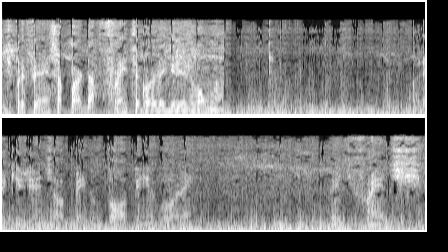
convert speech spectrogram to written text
de preferência a parte da frente agora da igreja, vamos lá. Olha aqui gente, ó, bem no top hein, agora, hein. Bem de frente.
